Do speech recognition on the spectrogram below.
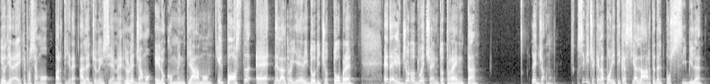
io direi che possiamo partire a leggerlo insieme. Lo leggiamo e lo commentiamo. Il post è dell'altro ieri, 12 ottobre, ed è il giorno 230. Leggiamo. Si dice che la politica sia l'arte del possibile.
